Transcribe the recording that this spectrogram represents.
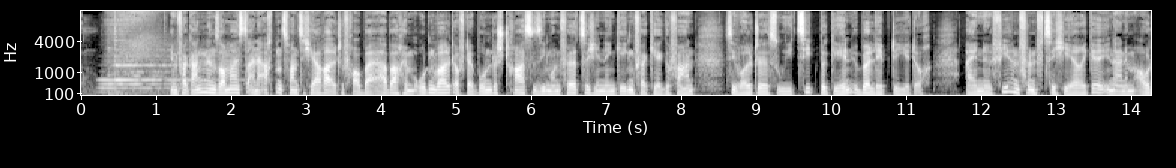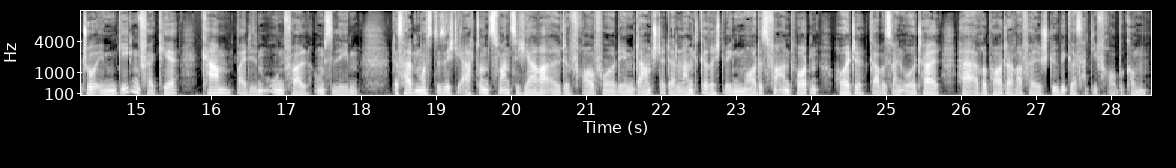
Im vergangenen Sommer ist eine 28 Jahre alte Frau bei Erbach im Odenwald auf der Bundesstraße 47 in den Gegenverkehr gefahren. Sie wollte Suizid begehen, überlebte jedoch. Eine 54-Jährige in einem Auto im Gegenverkehr kam bei diesem Unfall ums Leben. Deshalb musste sich die 28 Jahre alte Frau vor dem Darmstädter Landgericht wegen Mordes verantworten. Heute gab es ein Urteil. HR-Reporter Raphael Stübig, was hat die Frau bekommen?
